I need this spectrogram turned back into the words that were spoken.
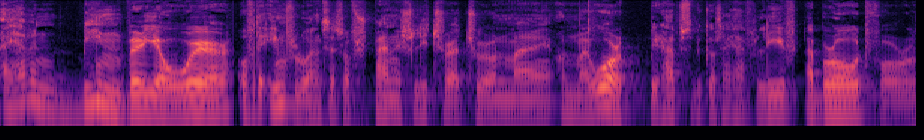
I haven't been very aware of the influences of Spanish literature on my on my work, perhaps because I have lived abroad for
